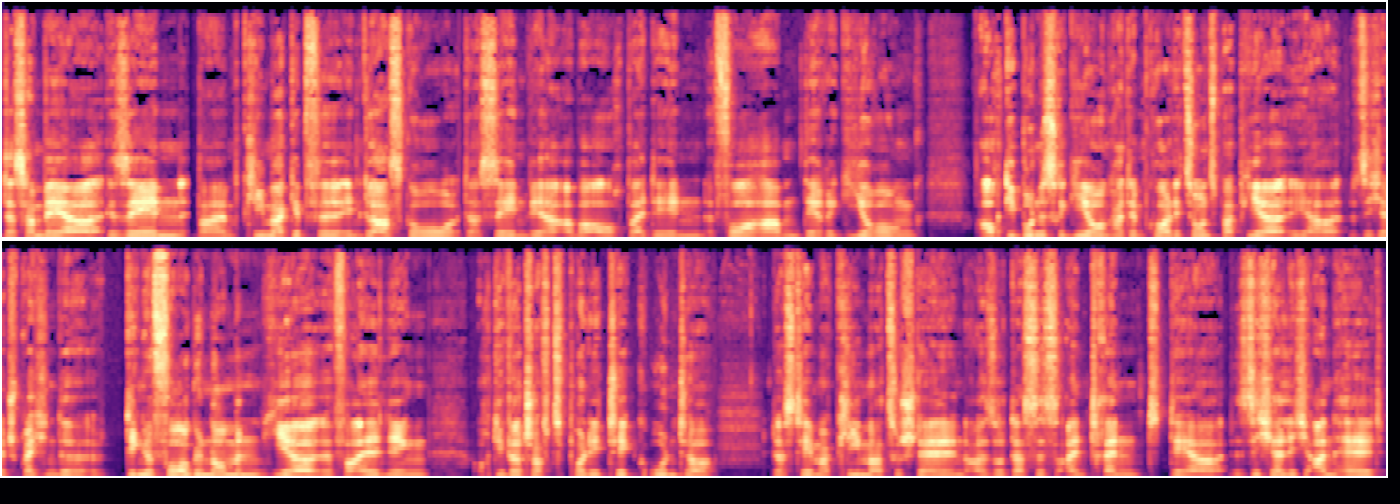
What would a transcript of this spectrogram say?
Das haben wir ja gesehen beim Klimagipfel in Glasgow. Das sehen wir aber auch bei den Vorhaben der Regierung. Auch die Bundesregierung hat im Koalitionspapier ja sich entsprechende Dinge vorgenommen, hier äh, vor allen Dingen auch die Wirtschaftspolitik unter das Thema Klima zu stellen. Also das ist ein Trend, der sicherlich anhält.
